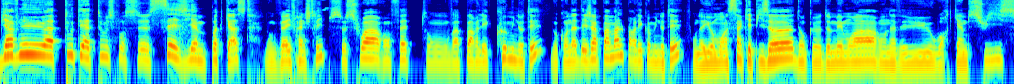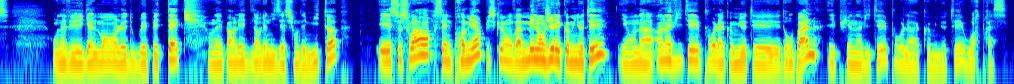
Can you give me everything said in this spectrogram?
Bienvenue à toutes et à tous pour ce 16e podcast, donc Very French Trip. Ce soir, en fait, on va parler communauté. Donc, on a déjà pas mal parlé communauté. On a eu au moins 5 épisodes. Donc, euh, de mémoire, on avait eu WordCamp Suisse. On avait également le WP Tech. On avait parlé de l'organisation des meet-up. Et ce soir, c'est une première puisqu'on va mélanger les communautés et on a un invité pour la communauté Drupal et puis un invité pour la communauté WordPress.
